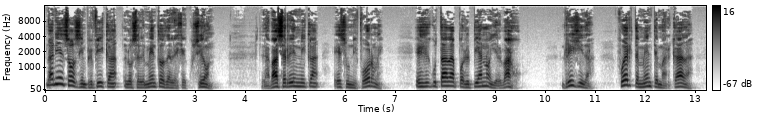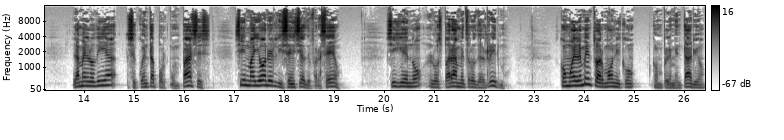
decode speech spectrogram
D'Arienzo simplifica los elementos de la ejecución. La base rítmica es uniforme, ejecutada por el piano y el bajo, rígida, fuertemente marcada. La melodía se cuenta por compases, sin mayores licencias de fraseo, siguiendo los parámetros del ritmo. Como elemento armónico complementario,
